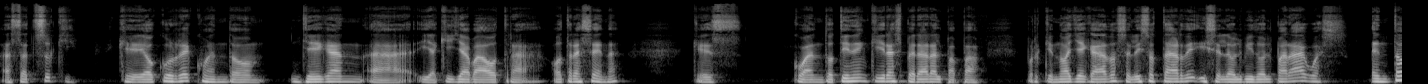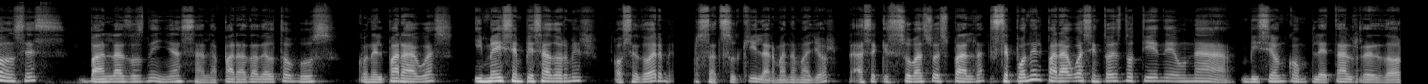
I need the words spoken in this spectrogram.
a Satsuki, que ocurre cuando llegan a, y aquí ya va otra, otra escena, que es cuando tienen que ir a esperar al papá, porque no ha llegado, se le hizo tarde y se le olvidó el paraguas. Entonces van las dos niñas a la parada de autobús con el paraguas y May se empieza a dormir o se duerme. Satsuki, la hermana mayor, hace que se suba a su espalda, se pone el paraguas y entonces no tiene una visión completa alrededor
